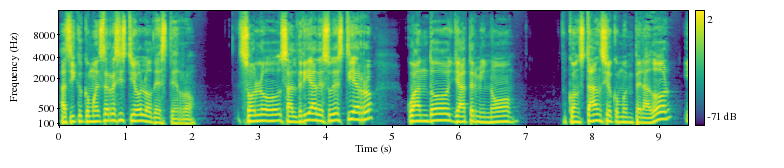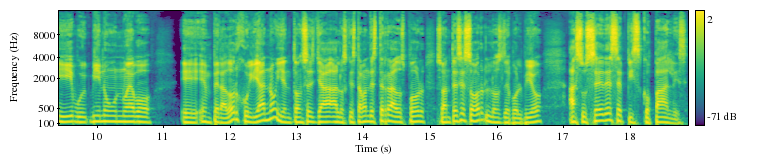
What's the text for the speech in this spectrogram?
Así que como él se resistió, lo desterró. Solo saldría de su destierro cuando ya terminó Constancio como emperador y vino un nuevo eh, emperador Juliano y entonces ya a los que estaban desterrados por su antecesor los devolvió a sus sedes episcopales.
